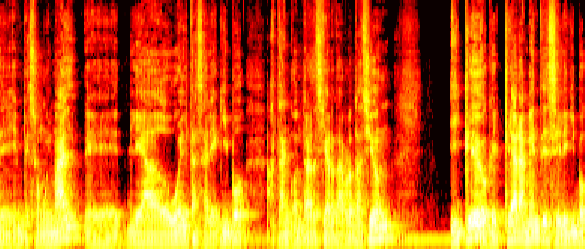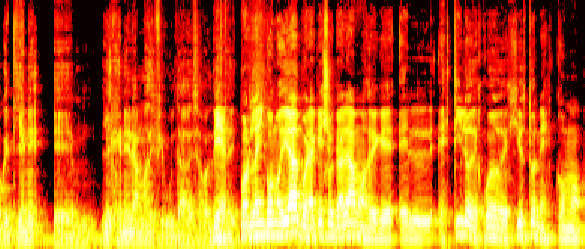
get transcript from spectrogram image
empezó muy mal, eh, le ha dado vueltas al equipo hasta encontrar cierta rotación. Y creo que claramente es el equipo que tiene, eh, le genera más dificultades a Golden Bien, State. por la incomodidad, por aquello que hablamos de que el estilo de juego de Houston es como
